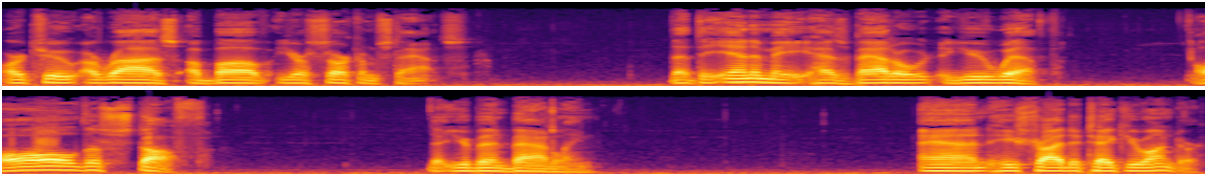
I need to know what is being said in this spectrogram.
are to arise above your circumstance that the enemy has battled you with. All the stuff that you've been battling and he's tried to take you under.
